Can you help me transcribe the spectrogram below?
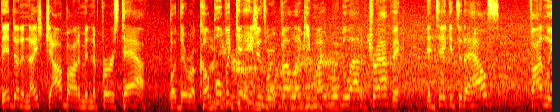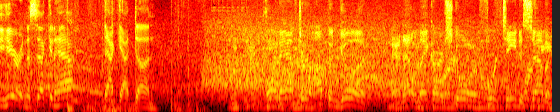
They had done a nice job on him in the first half. But there were a couple of occasions where it felt like he might wiggle out of traffic and take it to the house. Finally here in the second half, that got done. Point after up and good. And that'll make our score 14 to 7.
